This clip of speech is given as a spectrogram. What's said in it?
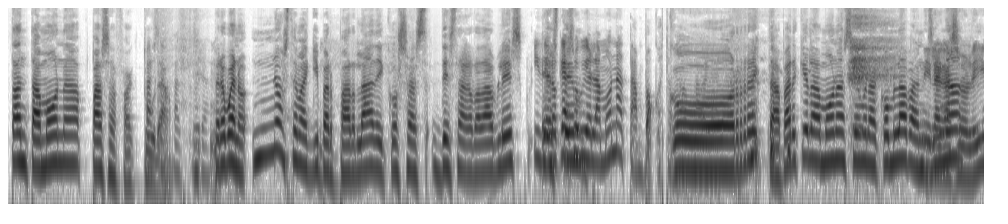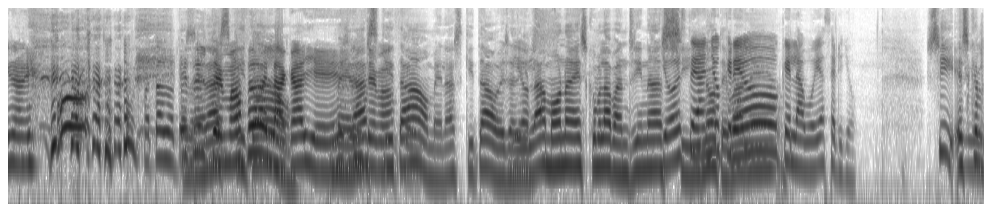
tanta mona passa factura. Passa factura. Però bueno, no estem aquí per parlar de coses desagradables. Y de lo que ha Estem- subido la mona tampoco está mal. Correcte, perquè la mona sembla com la Ni benzina... la gasolina. ni- Me el temazo quitao, en la calle, ¿eh? Me l'has quitado, me l'has quitado. És a dir, la mona és com la benzina Yo si este año no te creo vale. que la voy a hacer yo. Sí, és que al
